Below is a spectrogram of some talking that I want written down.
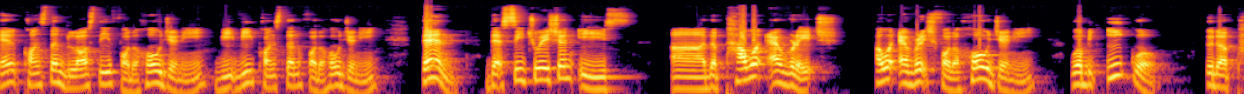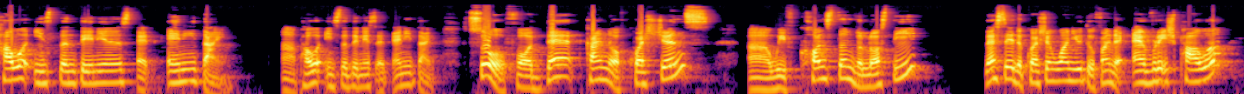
okay constant velocity for the whole journey v, v constant for the whole journey then that situation is uh, the power average power average for the whole journey will be equal to the power instantaneous at any time. Uh, power instantaneous at any time. So for that kind of questions uh, with constant velocity let's say the question want you to find the average power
